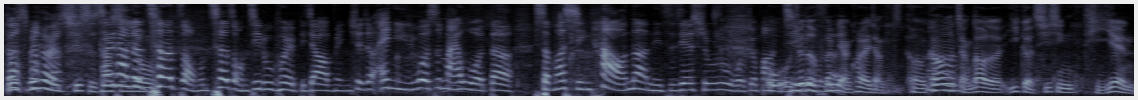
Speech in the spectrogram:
但 Specialized 其实 所以它的车种车种记录会比较明确，就哎，你如果是买我的什么型号，那你直接输入我就帮你记录。我觉得分两块来讲，呃，刚刚讲到了一个骑行体验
